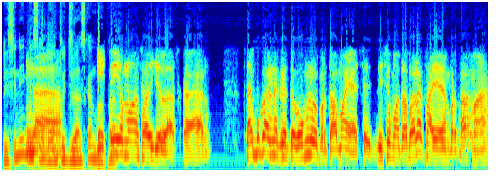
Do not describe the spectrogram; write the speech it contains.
Di sini bisa nah, bantu jelaskan Bapak. Itu yang mau saya jelaskan. Saya bukan ketua gubernur pertama ya, di Sumatera Barat saya yang pertama.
